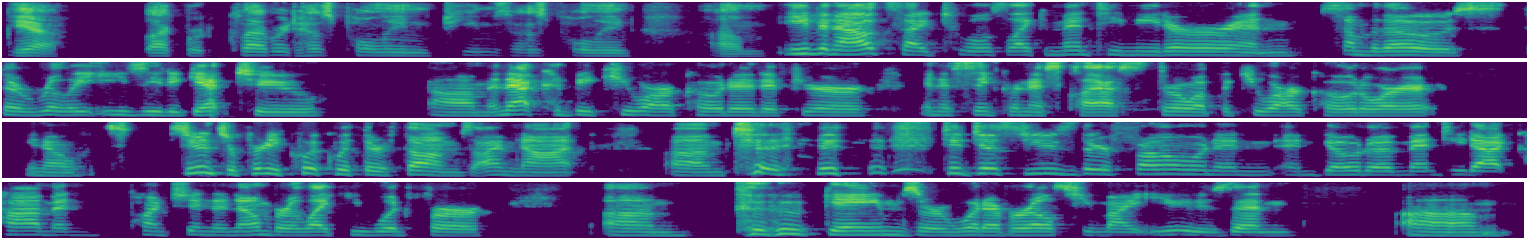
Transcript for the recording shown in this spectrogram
yeah. Blackboard Collaborate has polling, Teams has polling. Um, Even outside tools like Mentimeter and some of those, they're really easy to get to. Um, and that could be QR coded if you're in a synchronous class, throw up a QR code or, you know, students are pretty quick with their thumbs. I'm not. Um, to to just use their phone and and go to menti.com and punch in a number like you would for um, Kahoot games or whatever else you might use. And um,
